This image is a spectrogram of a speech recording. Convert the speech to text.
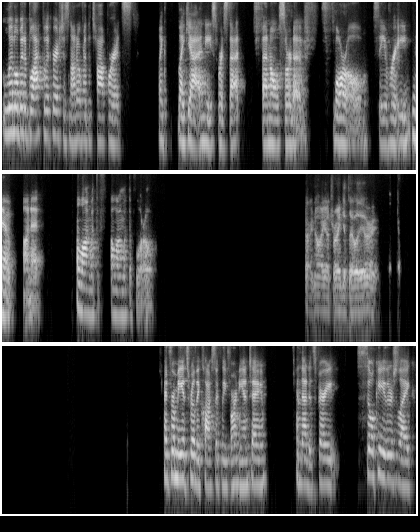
little bit of black licorice, just not over the top where it's like like yeah, anise, where it's that fennel sort of floral savory note on it, along with the along with the floral. All right, now I gotta try and get that way. All right. And for me, it's really classically farniente and that it's very silky. There's like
